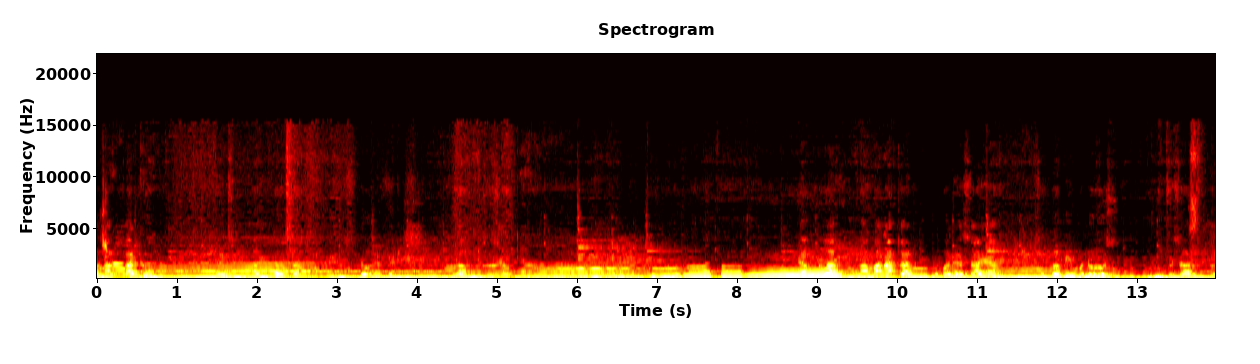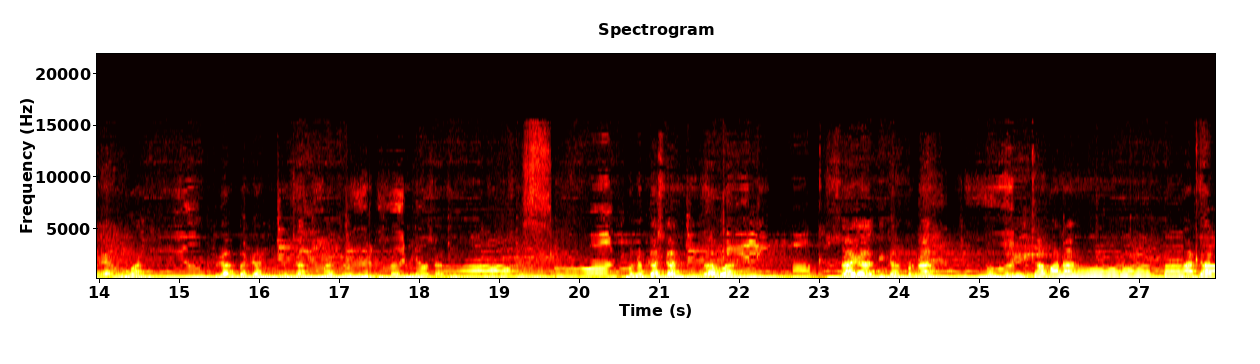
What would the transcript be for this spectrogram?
anak kandung Haji Alibasa Heristo Effendi Pramujo Saputro yang telah mengamanahkan kepada saya sebagai penerus guru besar keilmuan gerak badan pencak Margawi 151 menegaskan bahwa saya tidak pernah memberi amanah mandat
